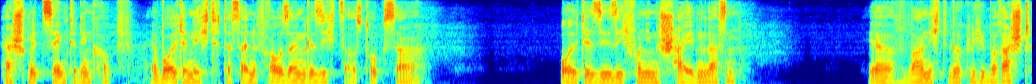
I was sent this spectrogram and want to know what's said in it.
Herr Schmidt senkte den Kopf. Er wollte nicht, dass seine Frau seinen Gesichtsausdruck sah. Wollte sie sich von ihm scheiden lassen? Er war nicht wirklich überrascht,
